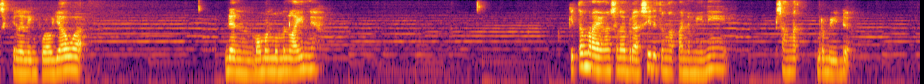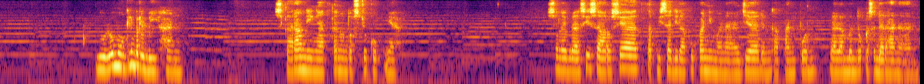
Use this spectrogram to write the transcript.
sekeliling Pulau Jawa, dan momen-momen lainnya. Kita merayakan selebrasi di tengah pandemi ini sangat berbeda. Dulu mungkin berlebihan, sekarang diingatkan untuk secukupnya. Selebrasi seharusnya tetap bisa dilakukan di mana aja dan kapan pun dalam bentuk kesederhanaan.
